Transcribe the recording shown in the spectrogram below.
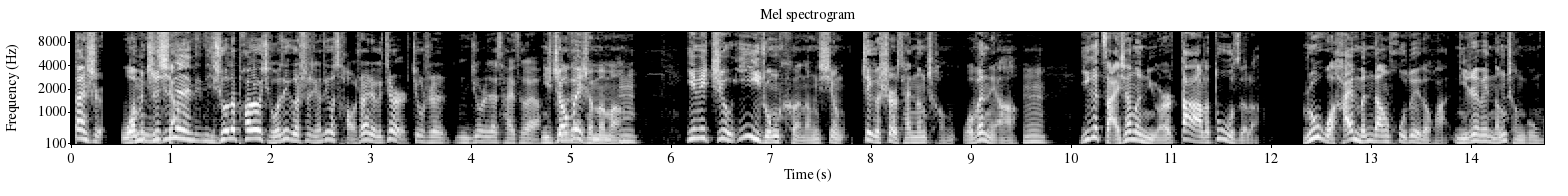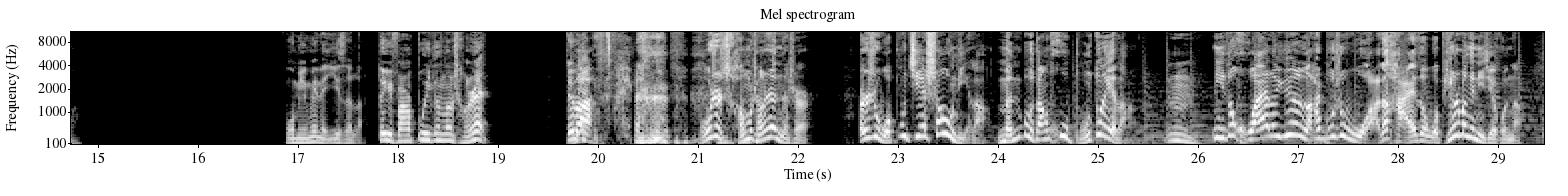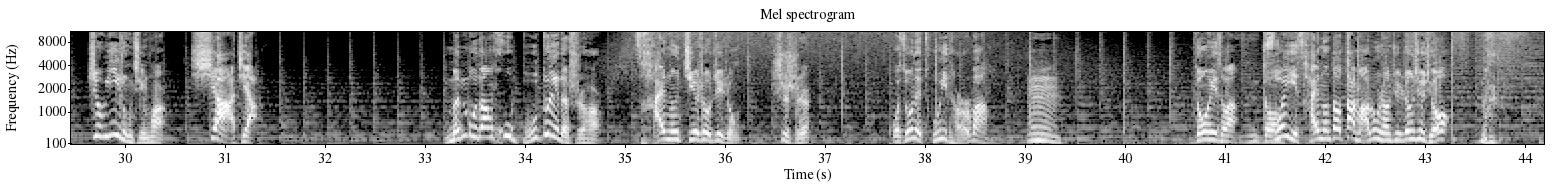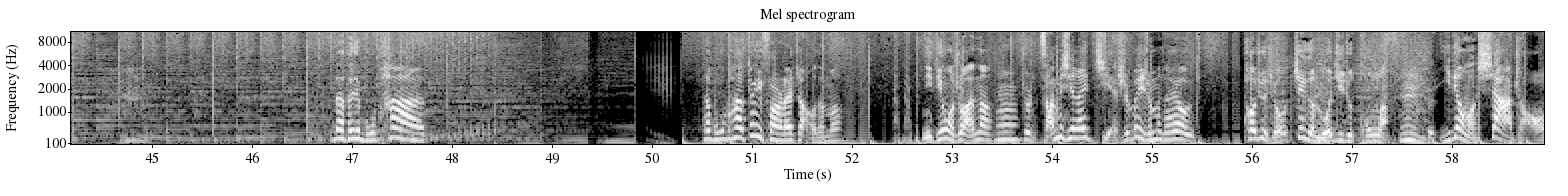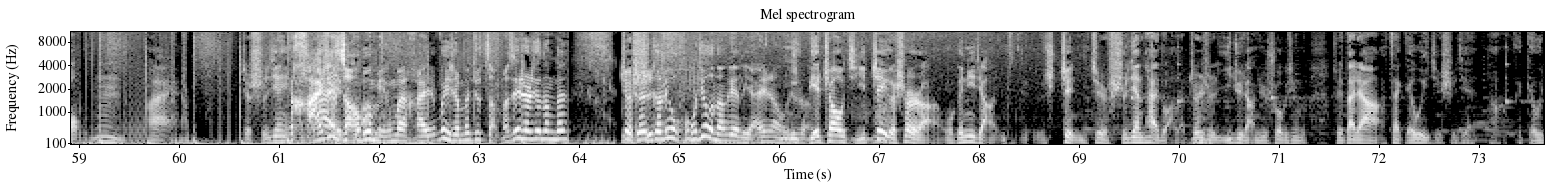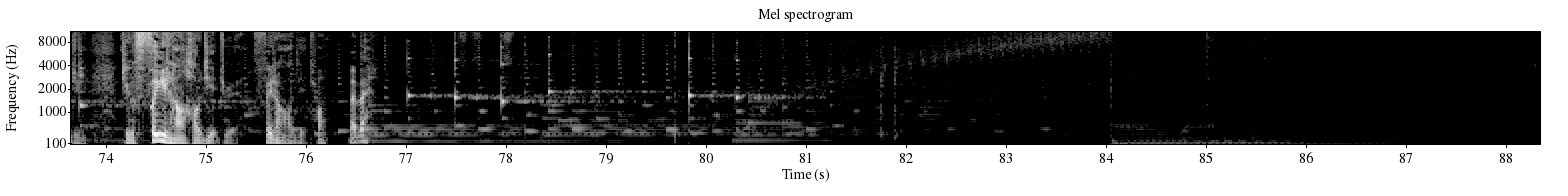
但是我们只想你，说的抛绣球这个事情，这个草率这个劲儿，就是你就是在猜测呀。你知道为？什么吗？嗯因为只有一种可能性，这个事儿才能成。我问你啊，嗯，一个宰相的女儿大了肚子了，如果还门当户对的话，你认为能成功吗？我明白你的意思了，对方不一定能承认，对吧？不是 承不承认的事儿，而是我不接受你了，门不当户不对了。嗯，你都怀了孕了，还不是我的孩子，我凭什么跟你结婚呢？只有一种情况，下嫁。门不当户不对的时候，才能接受这种事实。我总得图一头吧，嗯，你懂我意思吧？你懂所以才能到大马路上去扔绣球。那他就不怕，他不怕对方来找他吗？你听我说完呢，嗯就是咱们先来解释为什么他要抛绣球，这个逻辑就通了。嗯就是一定要往下找。嗯，哎，这时间也那还是整。不明白，还为什么就怎么这事儿就能跟跟这跟跟刘红就能给联系上？你别着急，这个事儿啊，我跟你讲，这这时间太短了，真是一句两句说不清楚。所以大家啊，再给我一集时间啊，再给我一句，这个非常好解决，非常好解决。好，拜拜。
